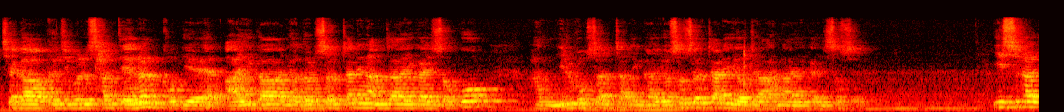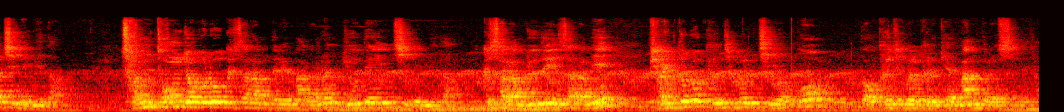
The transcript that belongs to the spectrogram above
제가 그 집을 살 때는 거기에 아이가 8살짜리 남자아이가 있었고 한 7살짜리인가 6살짜리 여자 한 아이가 있었어요. 이스라엘 집입니다. 전통적으로 그 사람들이 말하는 유대인 집입니다. 그 사람 유대인 사람이 별도로 그 집을 지었고 또 그 집을 그렇게 만들었습니다.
